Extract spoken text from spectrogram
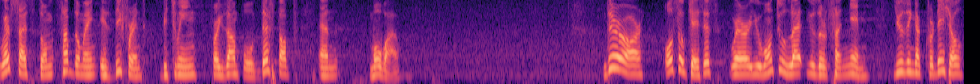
website's subdomain is different between, for example, desktop and mobile. There are also cases where you want to let users sign in using a credential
